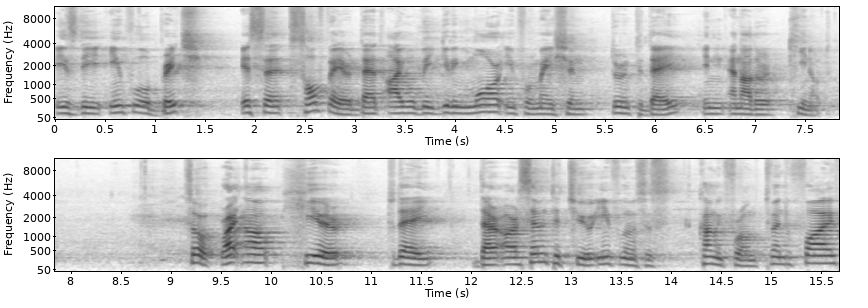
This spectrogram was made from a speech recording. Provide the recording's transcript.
is the Inflow Bridge. It's a software that I will be giving more information during today in another keynote. So right now, here, today, there are 72 influencers coming from 25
